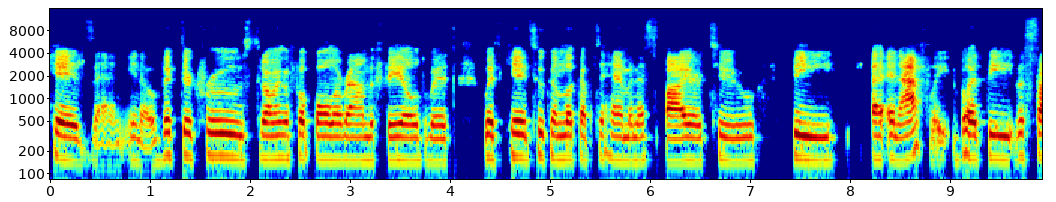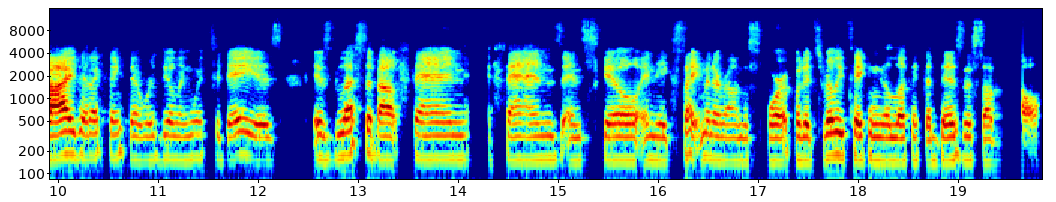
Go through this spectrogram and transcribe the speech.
kids and you know Victor Cruz throwing a football around the field with with kids who can look up to him and aspire to be an athlete but the the side that i think that we're dealing with today is is less about fan fans and skill and the excitement around the sport but it's really taking a look at the business of it all.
